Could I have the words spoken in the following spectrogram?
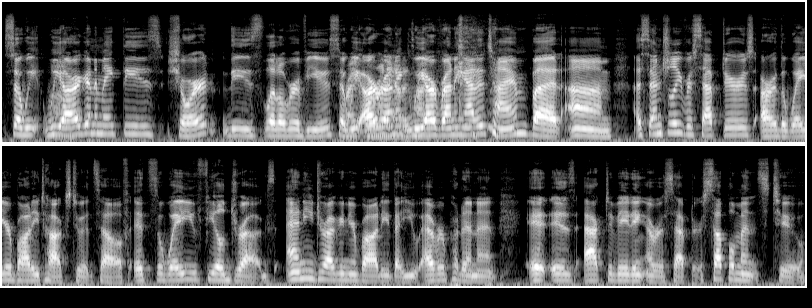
So we, we are gonna make these short, these little reviews. So we Um, Right, are we're running running we are running out of time, but um, essentially receptors are the way your body talks to itself. It's the way you feel drugs. Any drug in your body that you ever put in it, it is activating a receptor. Supplements too.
